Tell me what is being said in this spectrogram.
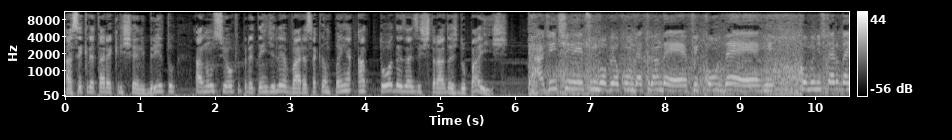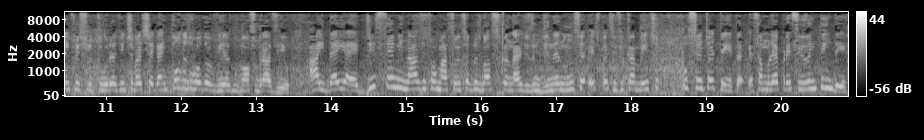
A secretária Cristiane Brito anunciou que pretende levar essa campanha a todas as estradas do país. A gente se envolveu com o Detran DF, com o DR, com o Ministério da Infraestrutura. A gente vai chegar em todas as rodovias do nosso Brasil. A ideia é disseminar as informações sobre os nossos canais de denúncia, especificamente o 180. Essa mulher precisa entender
